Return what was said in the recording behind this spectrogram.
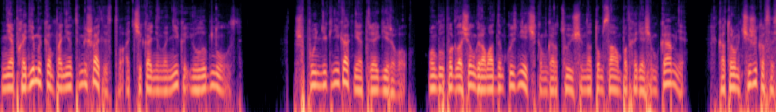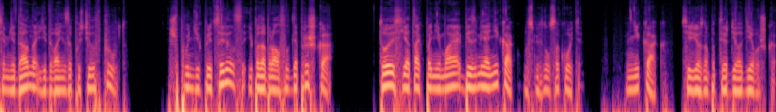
Необходимый компонент вмешательства, отчеканила Ника и улыбнулась. Шпунник никак не отреагировал. Он был поглощен громадным кузнечиком, горцующим на том самом подходящем камне, которым Чижиков совсем недавно едва не запустил в пруд. Шпунник прицелился и подобрался для прыжка. «То есть, я так понимаю, без меня никак?» – усмехнулся Котя. «Никак», – серьезно подтвердила девушка.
